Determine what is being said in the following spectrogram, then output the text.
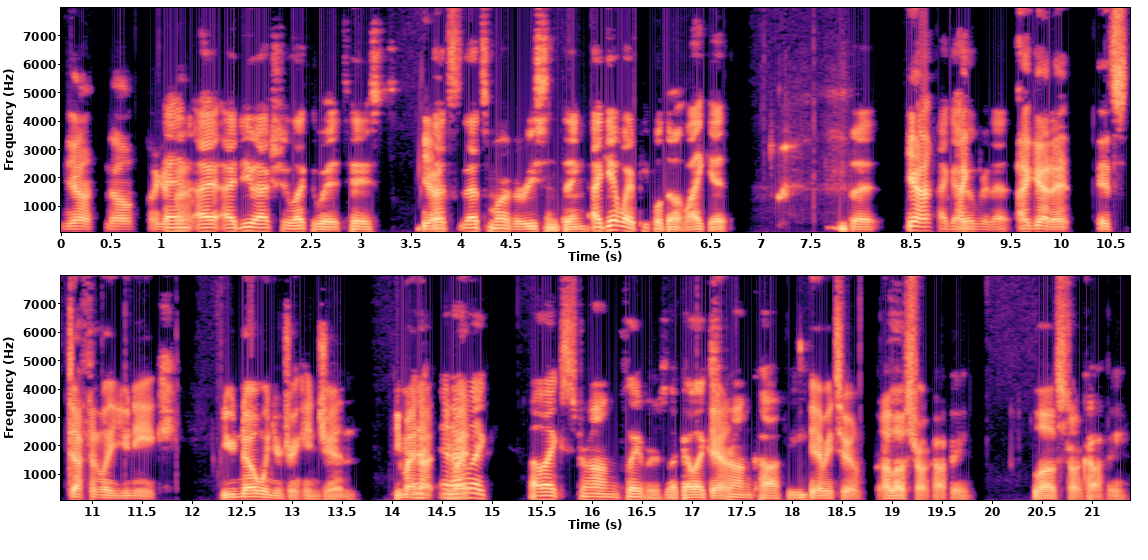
Yeah, no, I get and that. I, I do actually like the way it tastes. Yeah, That's that's more of a recent thing. I get why people don't like it, but yeah, I got I- over that. I get it. It's definitely unique. You know when you're drinking gin. You might and not. and you I might, like I like strong flavors. Like I like Yeah. strong coffee. Yeah, me too. I love strong coffee. Love strong coffee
